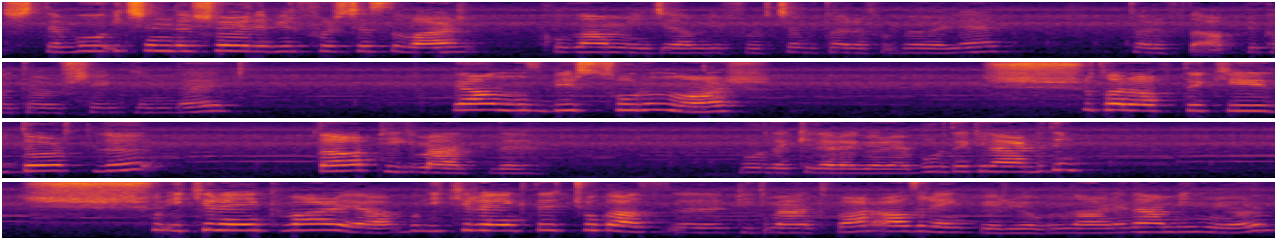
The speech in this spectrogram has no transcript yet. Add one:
İşte bu içinde şöyle bir fırçası var. Kullanmayacağım bir fırça. Bu tarafı böyle. Bu tarafı da aplikatör şeklinde. Yalnız bir sorun var. Şu taraftaki dörtlü daha pigmentli. Buradakilere göre. Buradakiler dedim şu iki renk var ya bu iki renkte çok az e, pigment var. Az renk veriyor bunlar. Neden bilmiyorum.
